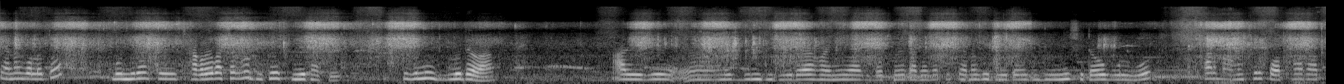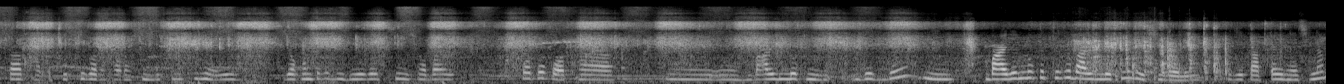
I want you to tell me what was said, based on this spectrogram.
কেন বলো তো? বন্ধুরা, সেই ছাগলের বাচ্চাগুলো ঢুকে শুয়ে থাকে। সেই জন্য ইটগুলো দেওয়া। আর এই যে অনেক দিন ভিডিও দেওয়া হয়নি, এক বছরের কাছাকাছি কেন ভিডিওটা দিইনি সেটাও বলব। আর মানুষের কথাবার্তা, ভালো, সত্যি কথা কথা শুনতে শুনতে এই যখন থেকে ভিডিও করছি, সবাই কত কথা বাড়ির লোক দেখবে বাইরের লোকের থেকে বাড়ির লোকই বেশি বলে। যে কাঠটা এনেছিলাম,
